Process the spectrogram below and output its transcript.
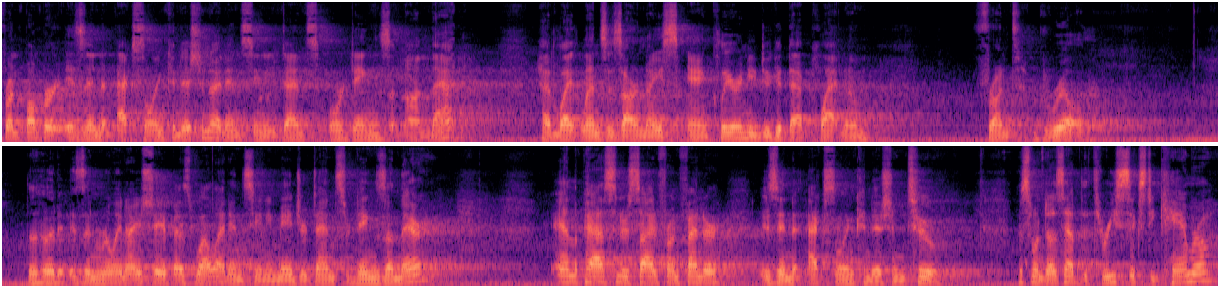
Front bumper is in excellent condition. I didn't see any dents or dings on that. Headlight lenses are nice and clear and you do get that platinum front grille. The hood is in really nice shape as well. I didn't see any major dents or dings on there. And the passenger side front fender is in excellent condition too. This one does have the 360 camera,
